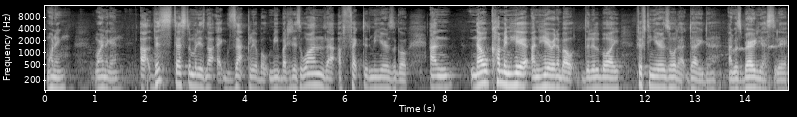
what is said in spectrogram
Morning. Morning again. Uh, this testimony is not exactly about me, but it is one that affected me years ago. And now coming here and hearing about the little boy, 15 years old, that died and was buried yesterday,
